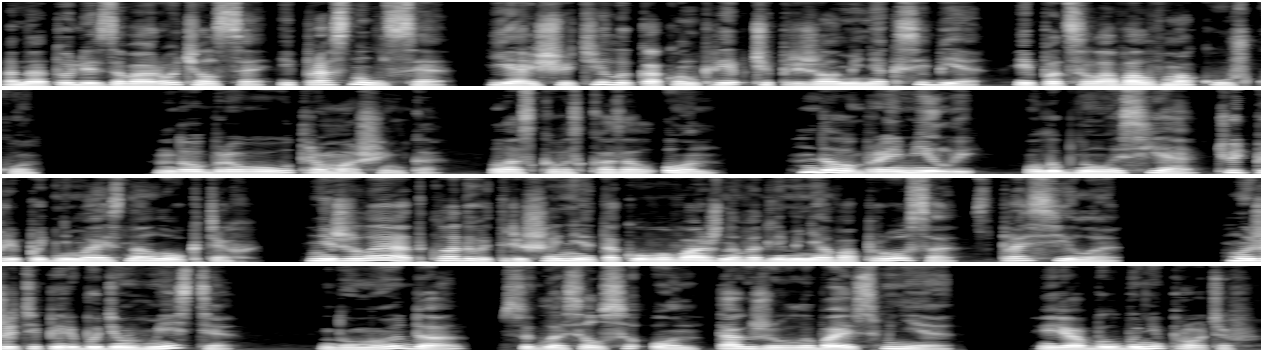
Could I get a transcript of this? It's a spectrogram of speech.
Анатолий заворочался и проснулся. Я ощутила, как он крепче прижал меня к себе и поцеловал в макушку. «Доброго утра, Машенька», — ласково сказал он. «Добрый, милый», — улыбнулась я, чуть приподнимаясь на локтях. Не желая откладывать решение такого важного для меня вопроса, спросила. «Мы же теперь будем вместе?» «Думаю, да», — согласился он, также улыбаясь мне. «Я был бы не против».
